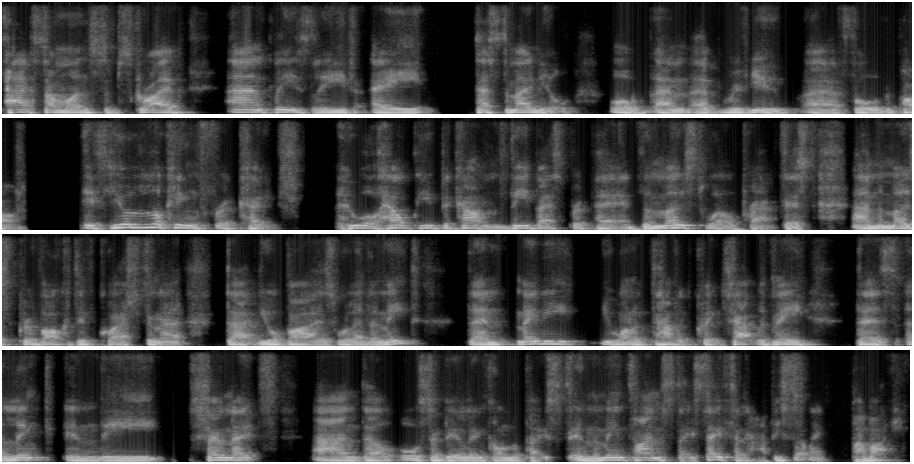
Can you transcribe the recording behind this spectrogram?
tag someone, subscribe, and please leave a testimonial or um, a review uh, for the pod. If you're looking for a coach who will help you become the best prepared, the most well practiced, and the most provocative questioner that your buyers will ever meet, then maybe you want to have a quick chat with me. There's a link in the show notes, and there'll also be a link on the post. In the meantime, stay safe and happy selling. Bye bye.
